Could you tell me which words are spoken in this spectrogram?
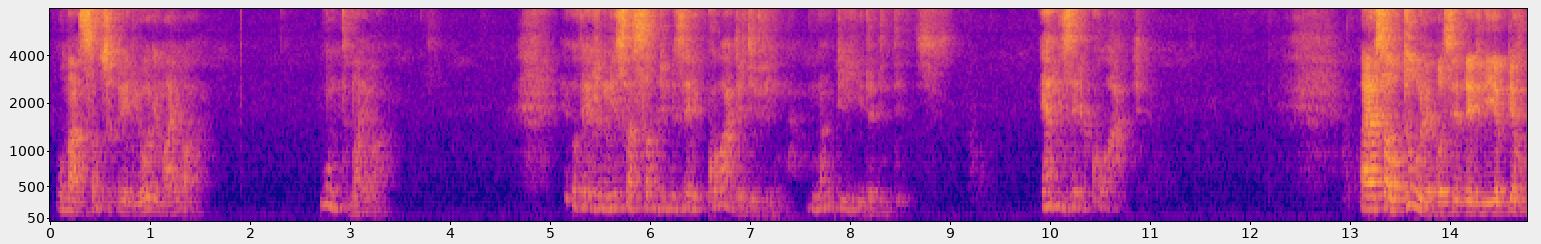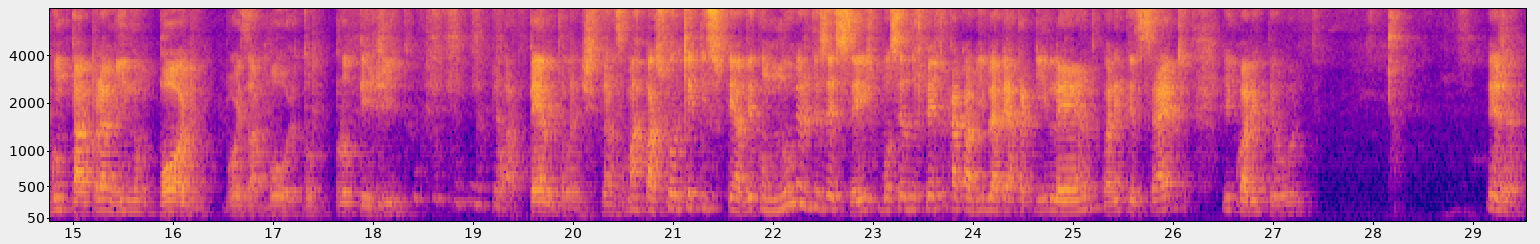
uma ação superior e maior? Muito maior. Eu vejo nisso ação de misericórdia divina, não de ira de Deus. É a misericórdia. A essa altura, você deveria perguntar para mim, não pode, coisa boa, eu estou protegido pela pele, pela distância. Mas, pastor, o que, que isso tem a ver com o número 16, que você nos fez ficar com a Bíblia aberta aqui, lendo, 47 e 48? Veja,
